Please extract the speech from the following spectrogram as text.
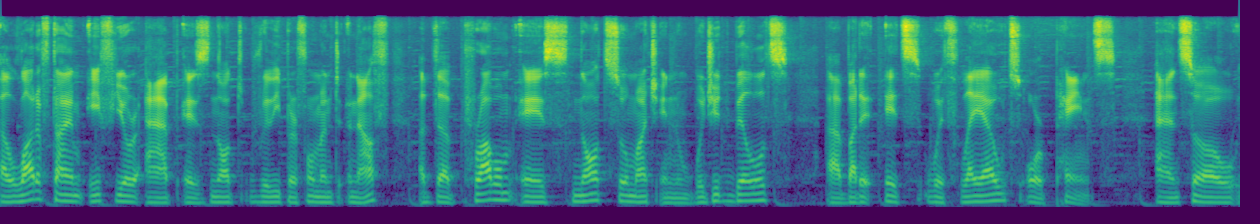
a lot of time if your app is not really performant enough, uh, the problem is not so much in widget builds, uh, but it, it's with layouts or paints. And so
